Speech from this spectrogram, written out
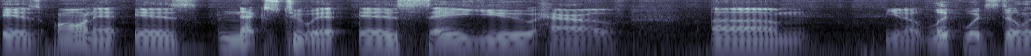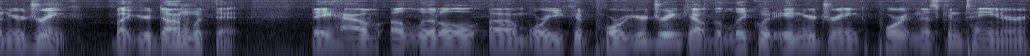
is on it is next to it is say you have um, you know liquid still in your drink but you're done with it they have a little um, where you could pour your drink out the liquid in your drink pour it in this container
